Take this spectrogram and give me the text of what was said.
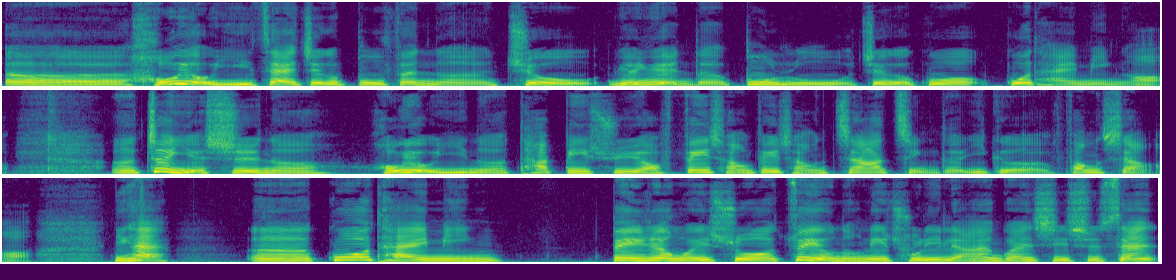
呃侯友谊在这个部分呢就远远的不如这个郭郭台铭啊，呃，这也是呢。侯友宜呢，他必须要非常非常加紧的一个方向啊！你看，呃，郭台铭被认为说最有能力处理两岸关系是三，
